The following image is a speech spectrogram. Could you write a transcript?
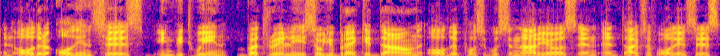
and other audiences in between. But really, so you break it down all the possible scenarios and and types of audiences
